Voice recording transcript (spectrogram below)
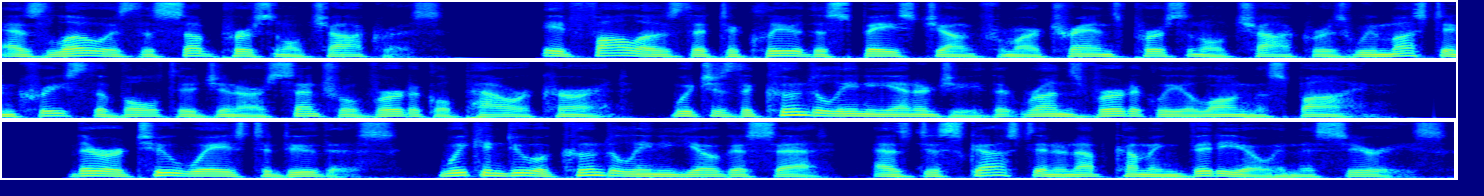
as low as the subpersonal chakras. It follows that to clear the space junk from our transpersonal chakras we must increase the voltage in our central vertical power current, which is the kundalini energy that runs vertically along the spine. There are two ways to do this, we can do a Kundalini Yoga set, as discussed in an upcoming video in this series.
